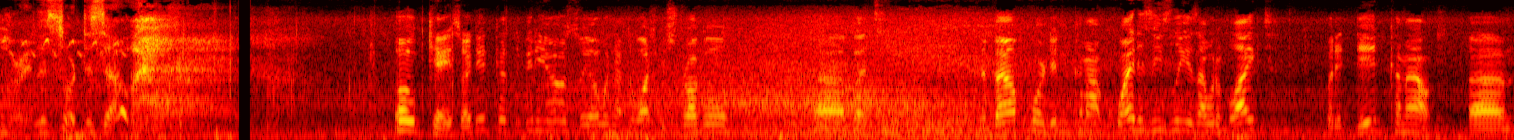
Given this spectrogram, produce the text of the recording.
All right, let's sort this out. Okay, so I did cut the video so y'all wouldn't have to watch me struggle. Uh, but the valve core didn't come out quite as easily as I would have liked, but it did come out. Um,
